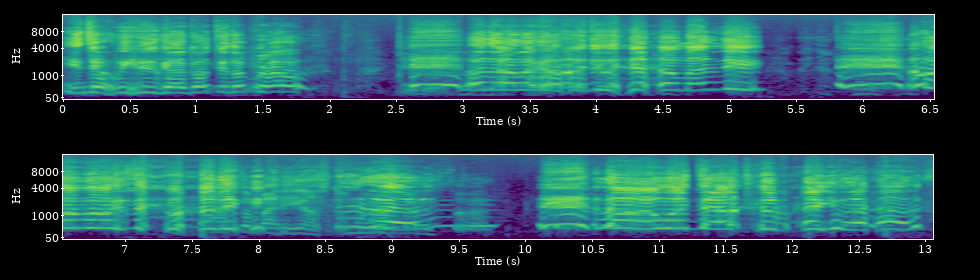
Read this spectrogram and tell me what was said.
You told me you was gonna go to the pro. I know I'm gonna do it on my knee. Oh, my voice. Somebody else. Don't worry about it. No, I went down to buy you a house.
